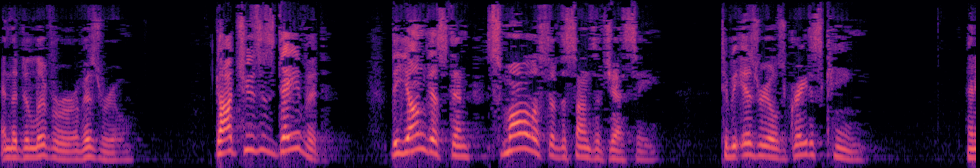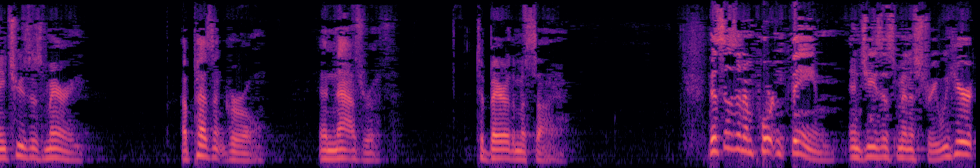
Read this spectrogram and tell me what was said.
and the deliverer of Israel. God chooses David, the youngest and smallest of the sons of Jesse, to be Israel's greatest king. And he chooses Mary, a peasant girl in Nazareth, to bear the Messiah. This is an important theme in Jesus' ministry. We hear it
